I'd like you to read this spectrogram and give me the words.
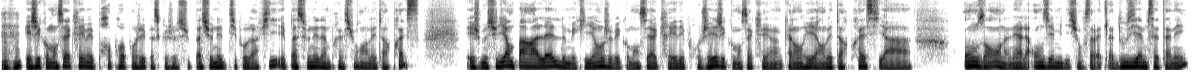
Mhm. Et j'ai commencé à créer mes propres projets parce que je suis passionné de typographie et passionné d'impression en letterpress. Et je me suis dit, en parallèle de mes clients, je vais commencer à créer des projets. J'ai commencé à créer un calendrier en letterpress il y a 11 ans. On en est à la 11e édition. Ça va être la 12e cette année,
